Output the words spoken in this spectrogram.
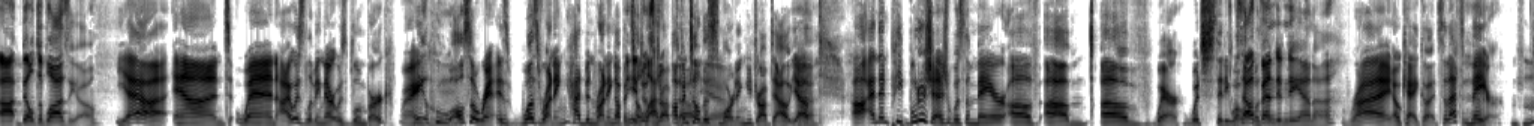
Uh, Bill de Blasio. Yeah, and when I was living there, it was Bloomberg, right? Who also ran is was running, had been running up until last, up until this yeah. morning. He dropped out. Yeah. Yep. Uh, and then Pete Buttigieg was the mayor of um of where? Which city? What South Bend, it? Indiana. Right. Okay. Good. So that's mayor. hmm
